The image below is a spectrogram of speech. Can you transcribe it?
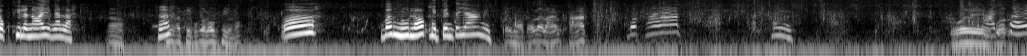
ลกทีละน้อยอย่างนั้นล่ะอ้าวฮะเอาสิพวกก็ลงสิวเนาะเออ เบิ้งหนูลกให้เป็นตะย่างนี่ไปหอบเอาหลายๆมันขาดบ่ขาดนี่โอ้ยขาดเฉย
